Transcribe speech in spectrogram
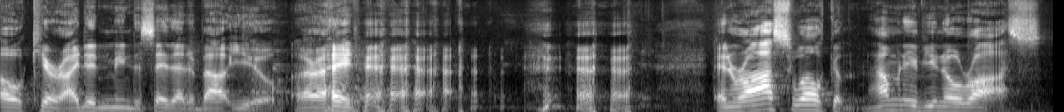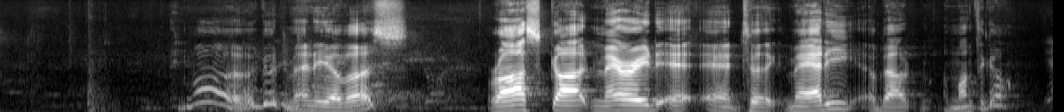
Oh, Kira, I didn't mean to say that about you. All right. and Ross, welcome. How many of you know Ross? Well, a good many of us. Ross got married to Maddie about a month ago? Yeah.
